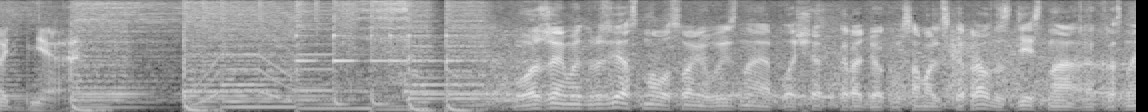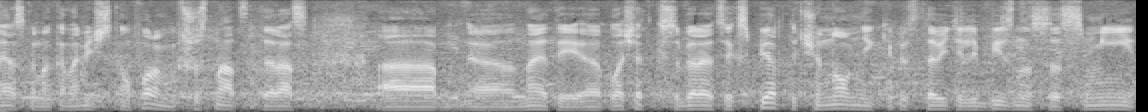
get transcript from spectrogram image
Тема дня. Уважаемые друзья, снова с вами выездная площадка радио «Комсомольская правда». Здесь, на Красноярском экономическом форуме, в 16 раз а, а, на этой э, площадке собираются эксперты, чиновники, представители бизнеса, СМИ,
